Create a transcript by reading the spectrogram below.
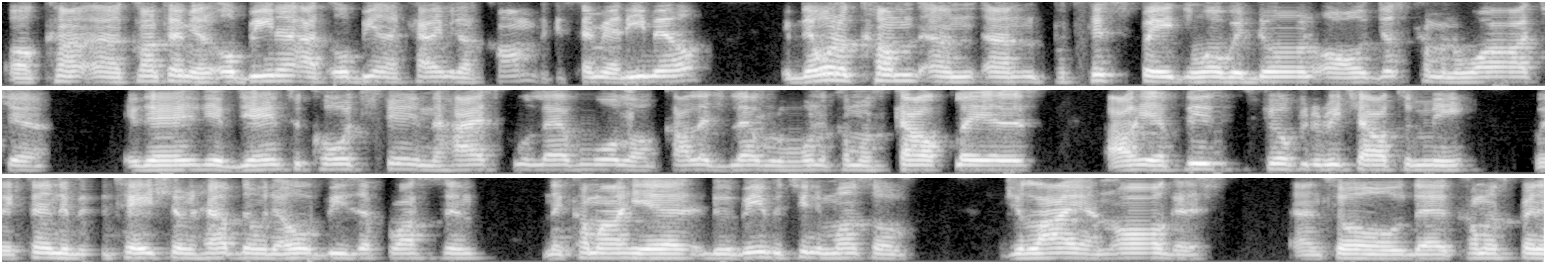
or con- uh, contact me at obina at obinacademy.com. They can send me an email. If they want to come and, and participate in what we're doing or just come and watch, uh, if, they, if they're into coaching in the high school level or college level, want to come and scout players out here, please feel free to reach out to me. We extend the invitation, help them with the whole visa processing. And they come out here. They'll be between the months of July and August. And so they come and spend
